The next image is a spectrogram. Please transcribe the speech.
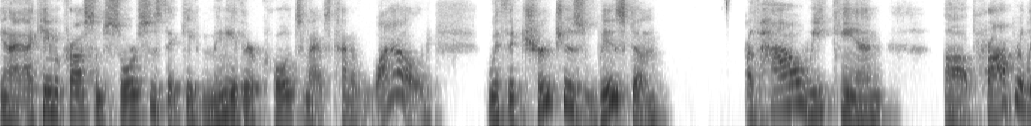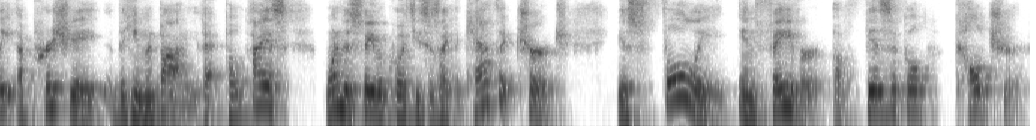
And I, I came across some sources that gave many of their quotes, and I was kind of wowed with the church's wisdom of how we can uh, properly appreciate the human body. That Pope Pius, one of his favorite quotes, he says, like the Catholic Church is fully in favor of physical culture,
